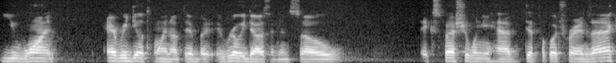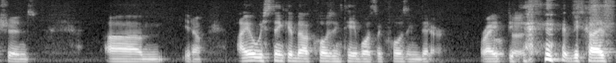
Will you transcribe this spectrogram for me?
you want every deal to wind up there, but it really doesn't. And so, especially when you have difficult transactions, um, you know, I always think about closing table as a closing dinner, right? Okay. because,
